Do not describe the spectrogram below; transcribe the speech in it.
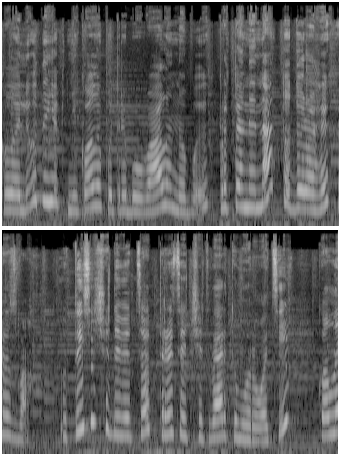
коли люди як ніколи потребували нових, проте не надто дорогих розваг. У 1934 році, коли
